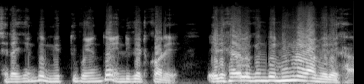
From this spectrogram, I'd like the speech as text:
সেটা কিন্তু মৃত্যু পর্যন্ত ইন্ডিকেট করে। এই রেখাগুলো কিন্তু নিম্নগামী রেখা।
